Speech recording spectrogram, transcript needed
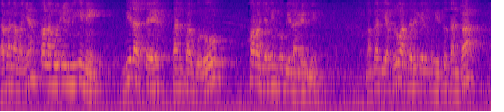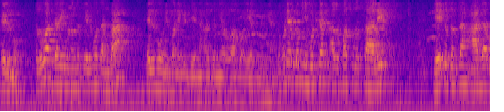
apa namanya? talabul ilmi ini bila syekh tanpa guru kharaja minhu bila ilmi. Maka dia keluar dari ilmu itu tanpa ilmu. Keluar dari menuntut ilmu tanpa ilmu ikhwani fiddin azani Allah wa Kemudian belum menyebutkan al-faslu salis yaitu tentang adab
